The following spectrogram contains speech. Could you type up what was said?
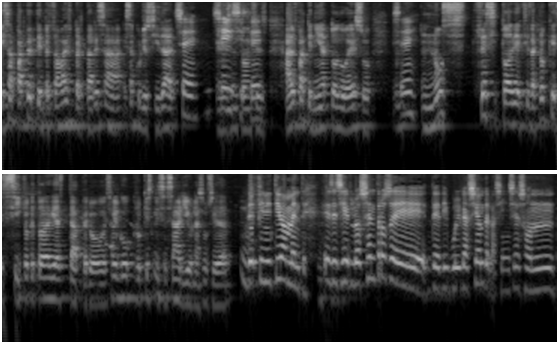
esa parte te empezaba a despertar esa, esa curiosidad. Sí, sí, sí. Entonces, Alfa tenía todo eso. Sí. No sé si todavía existe, creo que sí, creo que todavía está, pero es algo creo que es necesario en la sociedad. Definitivamente. Es decir, los centros de, divulgación de la ciencia son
